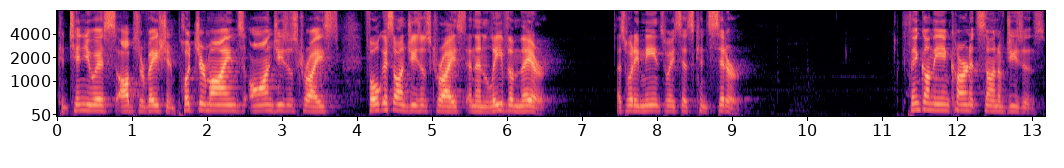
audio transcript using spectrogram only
continuous observation. Put your minds on Jesus Christ, focus on Jesus Christ, and then leave them there. That's what he means when he says consider. Think on the incarnate Son of Jesus.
